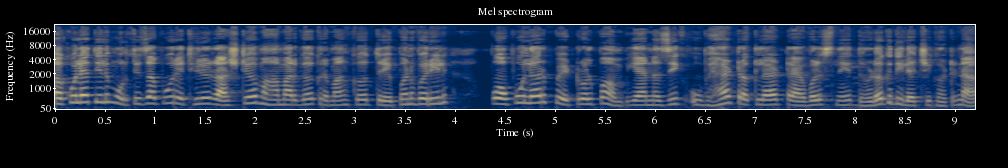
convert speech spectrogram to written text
अकोल्यातील मूर्तिजापूर येथील राष्ट्रीय महामार्ग क्रमांक त्रेपन्नवरील पॉप्युलर पेट्रोल पंप या नजीक उभ्या ट्रकला ट्रॅव्हल्सने धडक दिल्याची घटना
